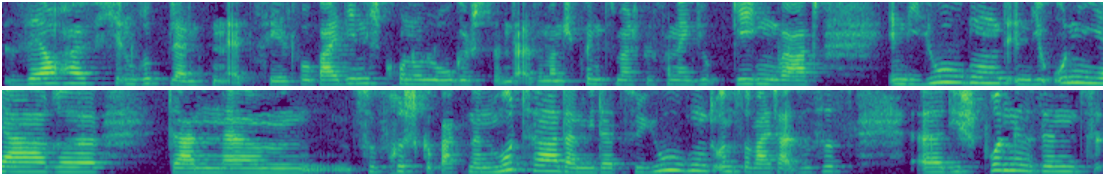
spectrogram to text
sehr häufig in Rückblenden erzählt, wobei die nicht chronologisch sind. Also man springt zum Beispiel von der Gegenwart in die Jugend, in die Unijahre, dann ähm, zur frisch gebackenen Mutter, dann wieder zur Jugend und so weiter. Also es ist, äh, die Sprünge sind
